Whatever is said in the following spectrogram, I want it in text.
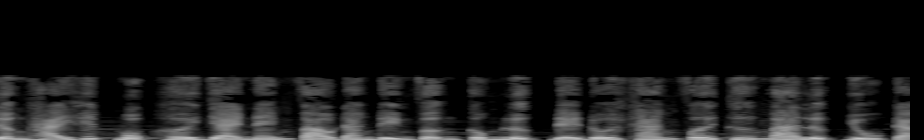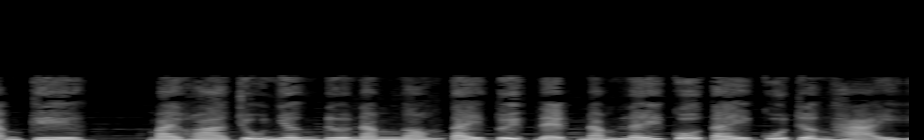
Trần Hải hít một hơi dài nén vào đang điền vận công lực để đối kháng với thứ ma lực dụ cảm kia, Mai Hoa chủ nhân đưa năm ngón tay tuyệt đẹp nắm lấy cổ tay của Trần Hải.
